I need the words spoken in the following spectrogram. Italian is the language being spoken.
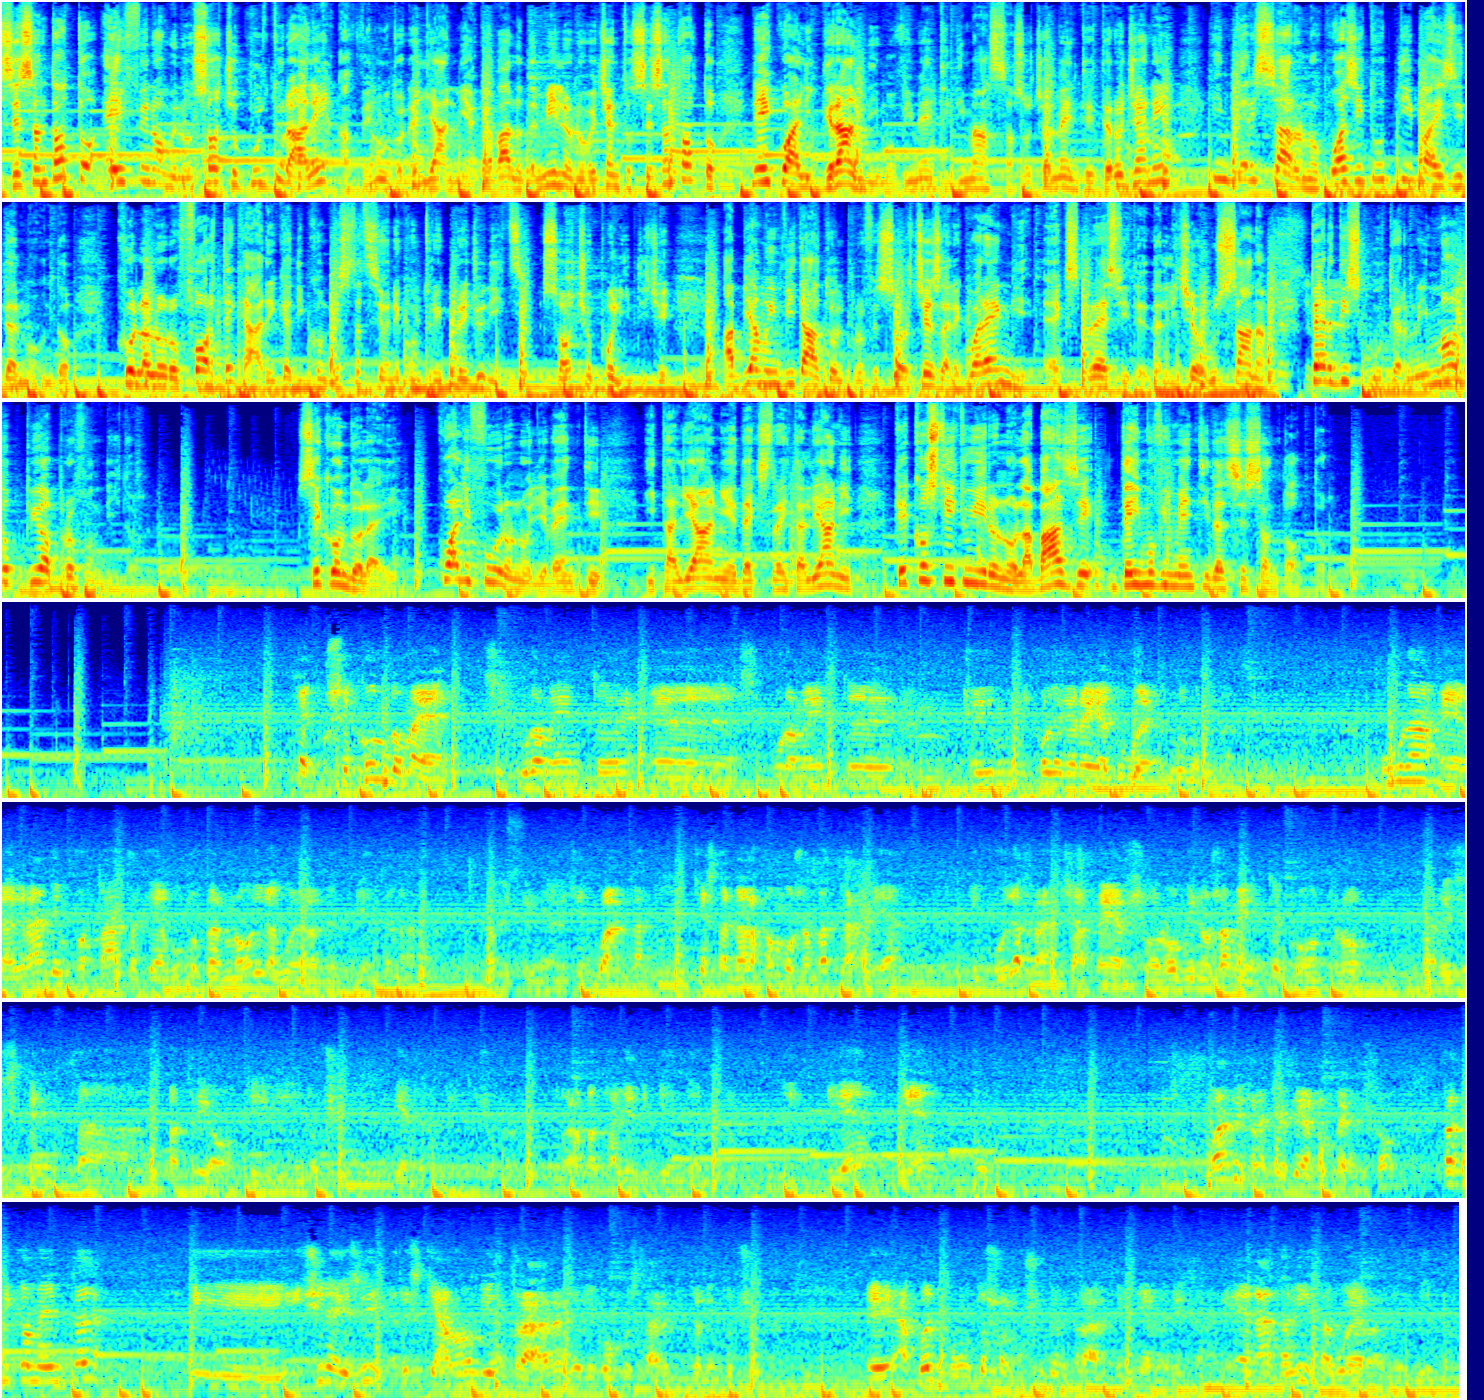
68 è il fenomeno socioculturale avvenuto negli anni a cavallo del 1968 nei quali grandi movimenti di massa socialmente eterogenei interessarono quasi tutti i paesi del mondo, con la loro forte carica di contestazione contro i pregiudizi sociopolitici. Abbiamo invitato il professor Cesare Quarenghi, ex preside del liceo Lussana, per discuterne in modo più approfondito. Secondo lei, quali furono gli eventi italiani ed extraitaliani che costituirono la base dei movimenti del 68? Ecco, secondo me sicuramente, eh, sicuramente mm, cioè io mi collegherei a due, a due motivazioni. Una è la grande importanza che ha avuto per noi la guerra del Vietnam, nei primi anni 50, che è stata la famosa battaglia in cui la Francia ha perso rovinosamente contro la resistenza ai patrioti indocinesi, vietnamiti soprattutto, la battaglia. Di Bien Bien Phu. Quando i francesi hanno perso, praticamente i, i cinesi rischiavano di entrare e di conquistare tutta l'Indocina. E a quel punto sono subentrati gli americani. È nata lì la guerra del Vietnam,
